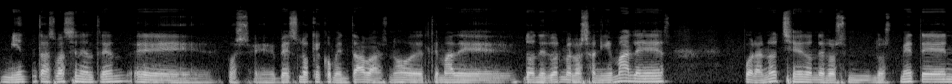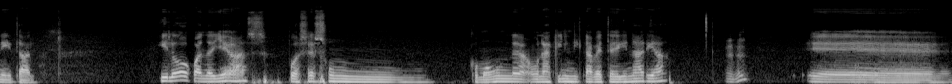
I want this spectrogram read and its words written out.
mientras vas en el tren, eh, pues eh, ves lo que comentabas, ¿no? El tema de dónde duermen los animales por la noche, dónde los, los meten y tal. Y luego cuando llegas, pues es un como una, una clínica veterinaria eh,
